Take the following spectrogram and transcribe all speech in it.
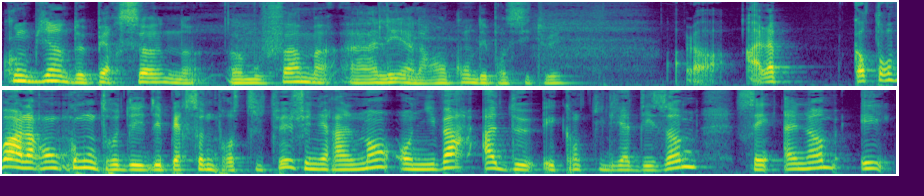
combien de personnes, hommes ou femmes, à aller à la rencontre des prostituées? Alors, quand on va à la rencontre des, des, personnes prostituées, généralement, on y va à deux. Et quand il y a des hommes, c'est un homme et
